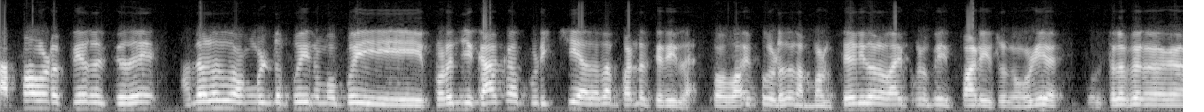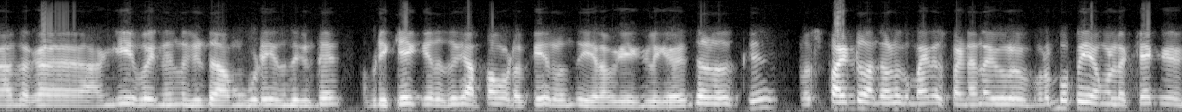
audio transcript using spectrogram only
அப்பாவோட பேர் இருக்குது. அந்த அளவு அவங்கள்ட்ட போய் நம்ம போய் குறைஞ்சி காக்கா பிடிச்சி அதெல்லாம் பண்ண தெரியல. இப்போ வாய்ப்புகள் வந்து நம்ம தேடி வர வாய்ப்புகளை போய் பாடிட்டு இருக்கோம் ஒழிய ஒரு சில பேர் அந்த அங்கேயே போய் நின்றுக்கிட்டு அவங்க கூட இருந்துக்கிட்டு அப்படி கேட்கறதுக்கு அப்பாவோட பேர் வந்து எங்களுக்கு எந்த அளவுக்கு ப்ளஸ் பாயிண்ட்டும் அந்த அளவுக்கு மைனஸ் பாயிண்ட் ஏன்னா ரொம்ப போய் அவங்கள கேட்க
